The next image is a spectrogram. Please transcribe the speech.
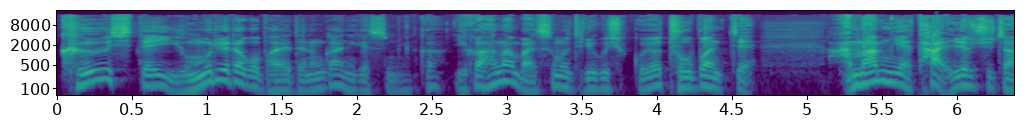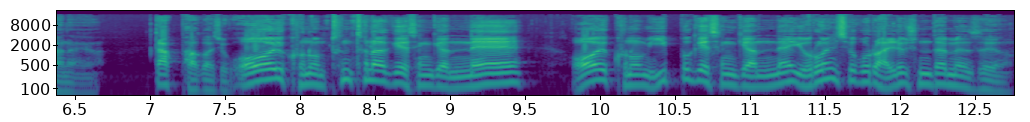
그 시대의 유물이라고 봐야 되는 거 아니겠습니까? 이거 하나 말씀을 드리고 싶고요. 두 번째, 암암리에 다 알려주잖아요. 딱 봐가지고, 어이, 그놈 튼튼하게 생겼네. 어이, 그놈 이쁘게 생겼네. 이런 식으로 알려준다면서요.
